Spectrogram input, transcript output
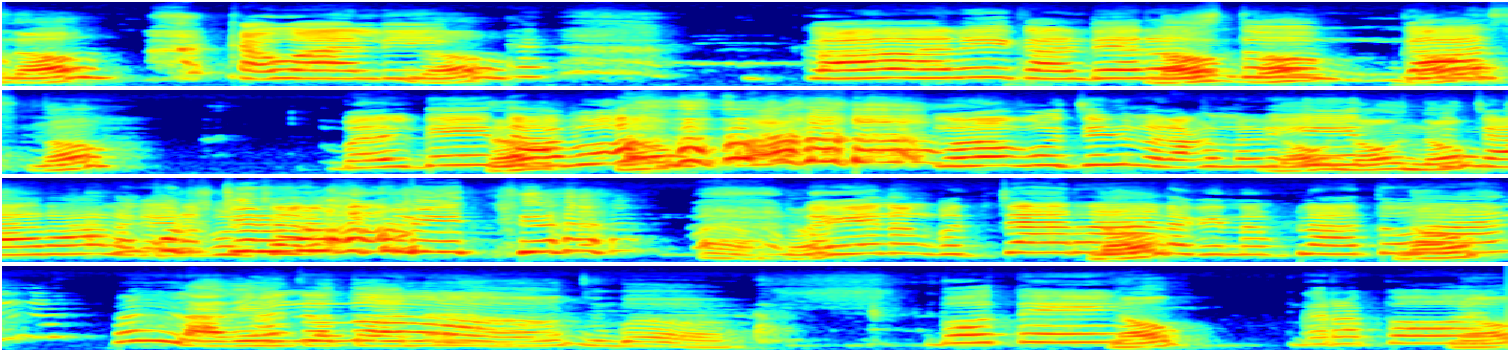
No? kawali, No? kawali, kaldero, No? No? stove, gas, No? balde, No? tabo, No? mga kutsil, malaki maliit, No, no, no. kutsara, lagay ng Kutsara, kulit. Ano? No? lagay ng kutsara, No? lagay ng No? platuhan, Ang laki ng Ano plato. ba? Ano? Ano ba? bote, No? garapon, No?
